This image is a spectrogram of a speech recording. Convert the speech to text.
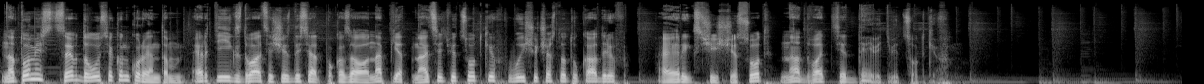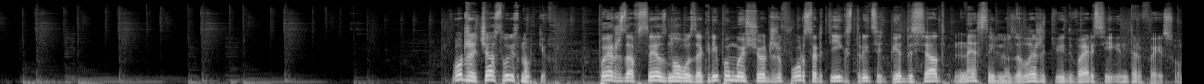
Натомість це вдалося конкурентам. RTX 2060 показала на 15% вищу частоту кадрів, а RX 6600 на 29%. Отже, час висновків. Перш за все, знову закріпимо, що GeForce RTX 3050 не сильно залежить від версії інтерфейсу.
